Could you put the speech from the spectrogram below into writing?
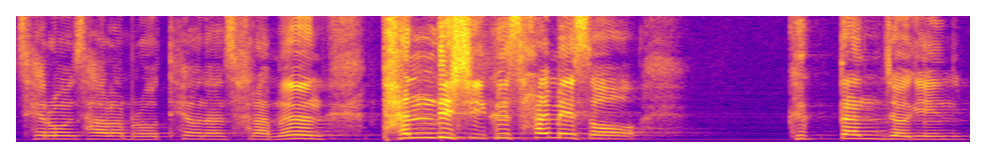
새로운 사람으로 태어난 사람은 반드시 그 삶에서 극단적인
